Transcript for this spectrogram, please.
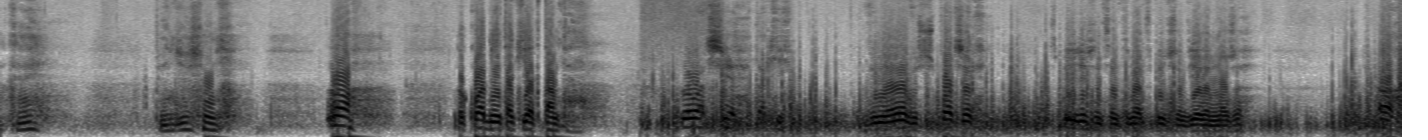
Okej. 50. No, dokładnie taki jak tamten. Zobaczcie, taki wymiarowy szczupaczek z 50 cm, 51 może. O,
